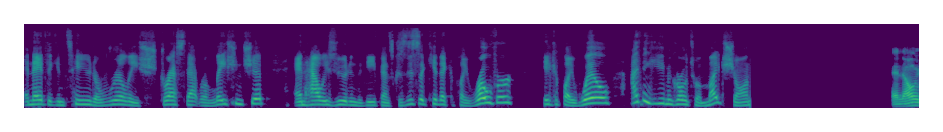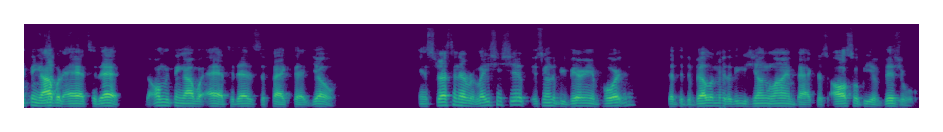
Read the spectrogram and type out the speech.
and they have to continue to really stress that relationship and how he's viewed in the defense because this is a kid that could play rover. He could play will. I think he even grow into a Mike Sean. And the only thing I would add to that the only thing I would add to that is the fact that, yo, in stressing that relationship, it's going to be very important that the development of these young linebackers also be a visual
